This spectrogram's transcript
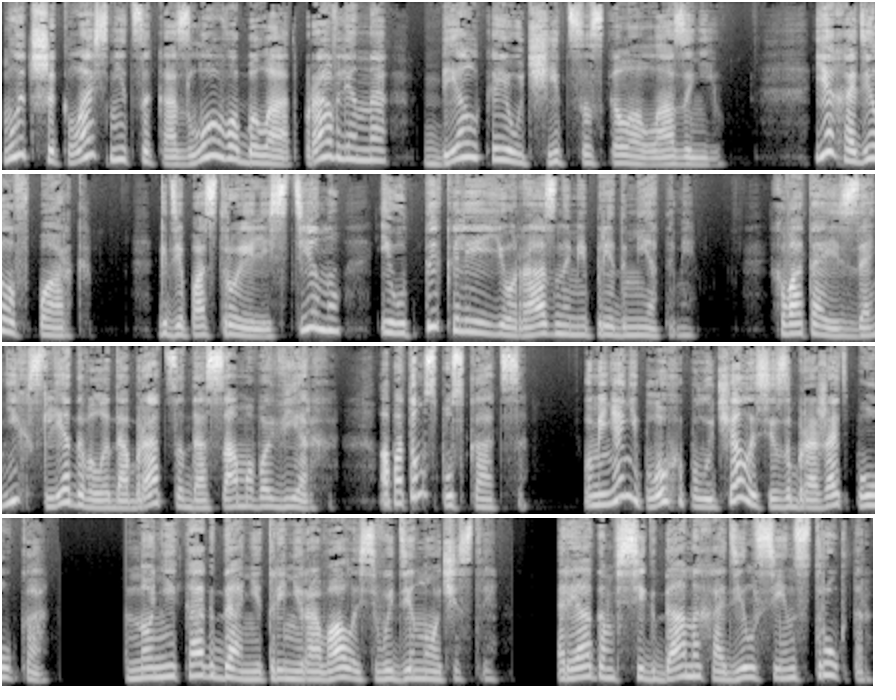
младшеклассница Козлова была отправлена белкой учиться скалолазанию. Я ходила в парк, где построили стену и утыкали ее разными предметами. Хватаясь за них, следовало добраться до самого верха, а потом спускаться. У меня неплохо получалось изображать паука, но никогда не тренировалась в одиночестве. Рядом всегда находился инструктор.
